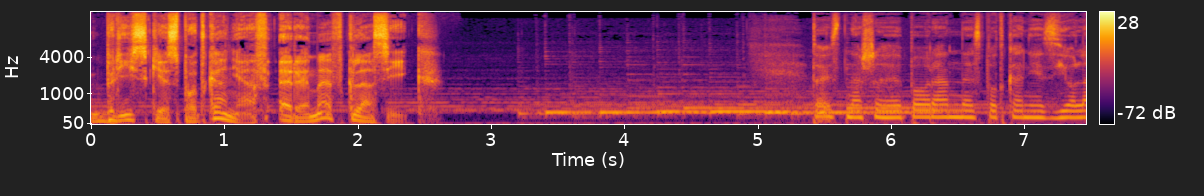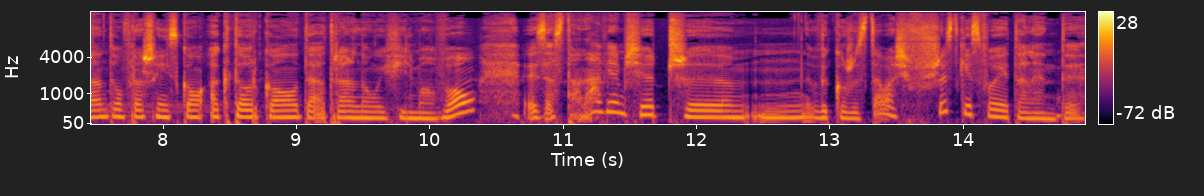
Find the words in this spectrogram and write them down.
Bliskie spotkania w RMF Classic. To jest nasze poranne spotkanie z Jolantą Fraszyńską, aktorką teatralną i filmową. Zastanawiam się, czy mm, wykorzystałaś wszystkie swoje talenty.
